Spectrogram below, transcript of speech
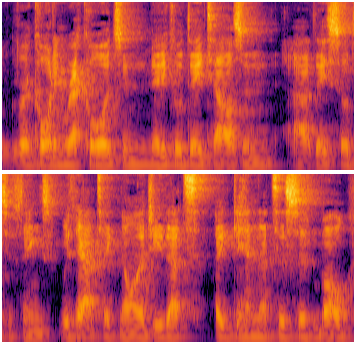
recording records and medical details and uh, these sorts of things. Without technology, that's again that's a Super Bowl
